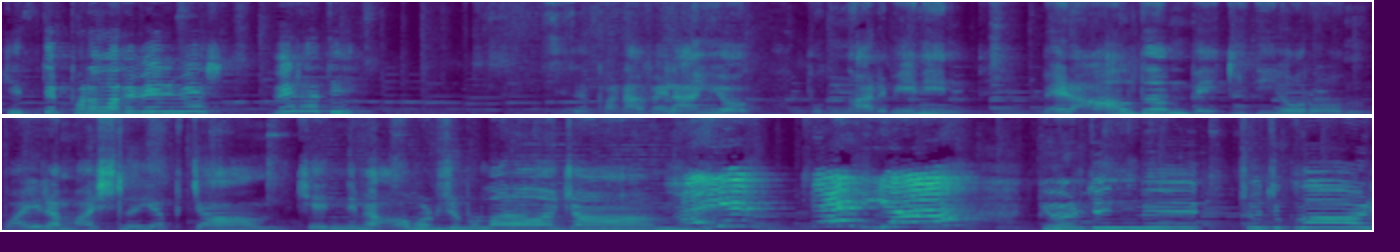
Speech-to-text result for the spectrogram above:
Git de paraları ver ver. Ver hadi. Size para falan yok. Bunlar benim. Ben aldım ve gidiyorum. Bayram açlığı yapacağım. Kendime abur cuburlar alacağım. Hayır ver ya. Gördün mü? Çocuklar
